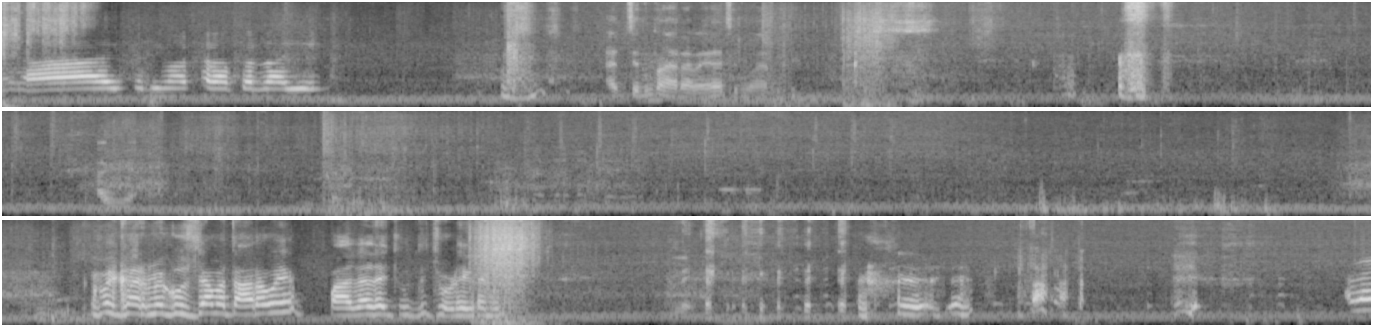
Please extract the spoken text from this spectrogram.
यार इसका दिमाग खराब कर रहा है ये। अर्चित मार रहा है अर्चित मार। आ गया अबे घर में घुस जा बता रहा हूँ ये पागल है चूते छोड़ेगा नहीं। ले अरे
